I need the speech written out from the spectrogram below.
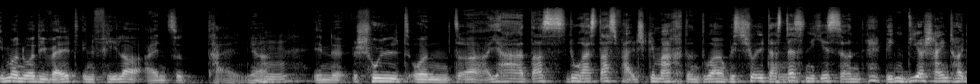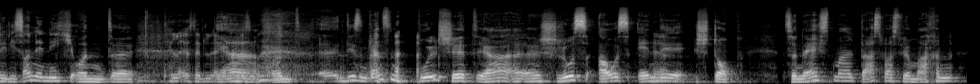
immer nur die Welt in Fehler einzuteilen, ja, in Schuld und äh, ja, das, du hast das falsch gemacht und du bist schuld, dass das nicht ist und wegen dir scheint heute die Sonne nicht und äh, Teller ist nicht leer Ja, und äh, diesen ganzen Bullshit, ja, äh, Schluss, aus, Ende, Stopp. Zunächst mal, das, was wir machen,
